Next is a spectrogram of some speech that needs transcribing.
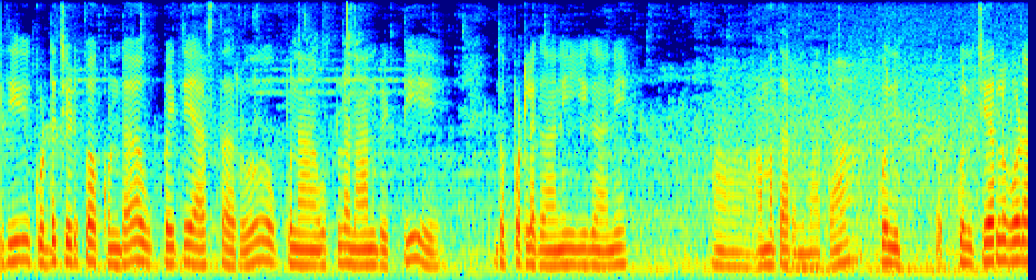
ఇది గుడ్డ చెడిపోకుండా ఉప్పు అయితే వేస్తారు. ఉప్పు నా ఉప్పులో నానబెట్టి దుప్పట్లు కానీ ఇవి కానీ అమ్ముతారనమాట కొన్ని కొన్ని చీరలు కూడా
